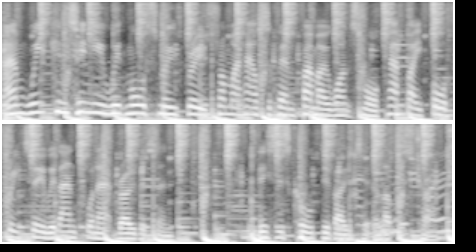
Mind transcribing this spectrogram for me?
And we continue with more smooth grooves from my House of M Famo once more. Cafe 432 with Antoinette Roberson. This is called Devoted. I love this track.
